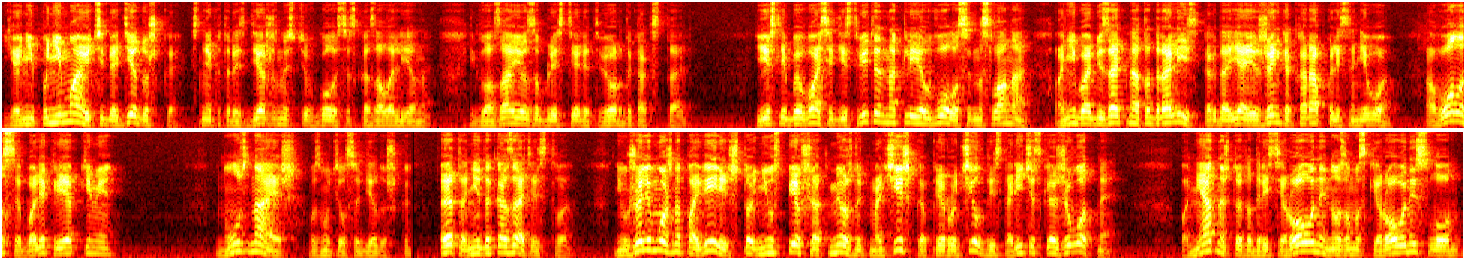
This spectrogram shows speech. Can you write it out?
«Я не понимаю тебя, дедушка!» – с некоторой сдержанностью в голосе сказала Лена, и глаза ее заблестели твердо, как сталь. Если бы Вася действительно наклеил волосы на слона, они бы обязательно отодрались, когда я и Женька карабкались на него, а волосы были крепкими. «Ну, знаешь», — возмутился дедушка, — «это не доказательство. Неужели можно поверить, что не успевший отмерзнуть мальчишка приручил доисторическое животное? Понятно, что это дрессированный, но замаскированный слон».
